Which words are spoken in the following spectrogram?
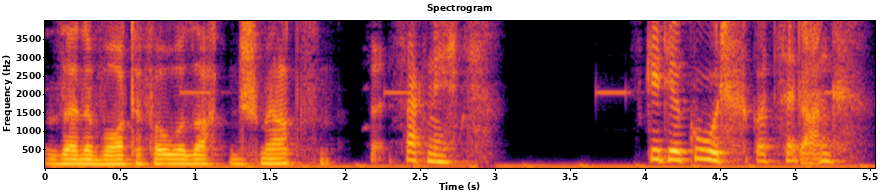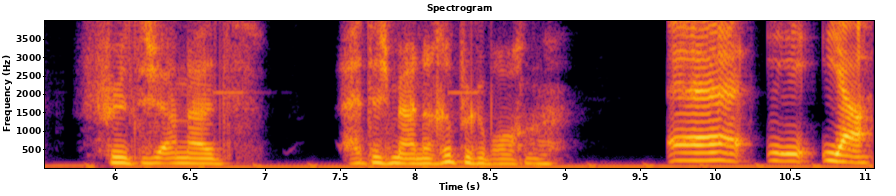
Seine Worte verursachten Schmerzen. Sag nichts. Es geht dir gut, Gott sei Dank. Fühlt sich an, als hätte ich mir eine Rippe gebrochen. Äh, ja.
